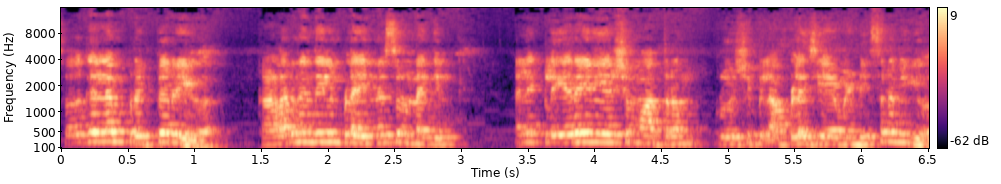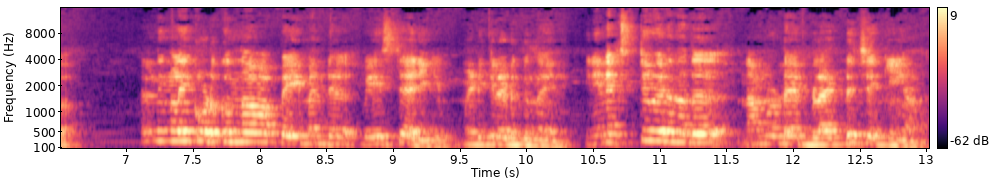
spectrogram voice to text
സോ അതൊക്കെ എല്ലാം പ്രിപ്പയർ ചെയ്യുക കളറിന് എന്തെങ്കിലും ബ്ലൈൻഡ്നെസ് ഉണ്ടെങ്കിൽ അല്ലെങ്കിൽ ക്ലിയർ ചെയ്തതിനു ശേഷം മാത്രം ക്രൂഷിപ്പിൽ അപ്ലൈ ചെയ്യാൻ വേണ്ടി ശ്രമിക്കുക. നിങ്ങൾ ഈ കൊടുക്കുന്ന പേയ്മെന്റ് വേസ്റ്റ് ആയിരിക്കും മെഡിക്കൽ എടുക്കുന്നതിന്. ഇനി നെക്സ്റ്റ് വരുന്നത് നമ്മളുടെ ബ്ലഡ് ചെക്കിംഗ് ആണ്.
